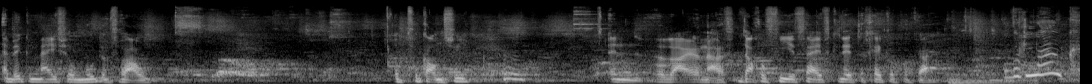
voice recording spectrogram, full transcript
heb ik een meisje ontmoet, een vrouw. Op vakantie. En we waren na een dag of vier, vijf knettergek op elkaar. Wat leuk.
